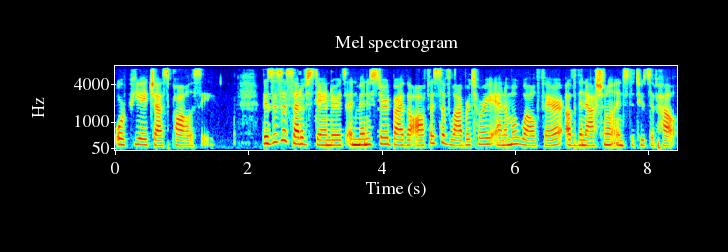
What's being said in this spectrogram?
or PHS policy. This is a set of standards administered by the Office of Laboratory Animal Welfare of the National Institutes of Health.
